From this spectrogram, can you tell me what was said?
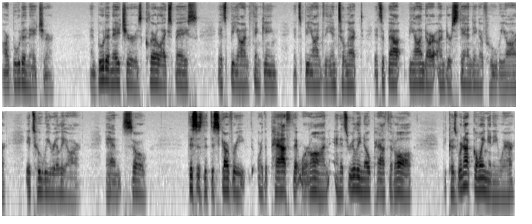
our Buddha nature. And Buddha nature is clear like space. It's beyond thinking. It's beyond the intellect. It's about beyond our understanding of who we are. It's who we really are. And so this is the discovery or the path that we're on. And it's really no path at all because we're not going anywhere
